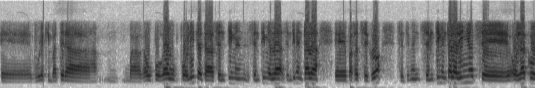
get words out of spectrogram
e, gurekin batera ba, gau, gau polita eta sentimen, sentimela, sentimentala e, pasatzeko, sentimen, sentimentala dinot, ze olako,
